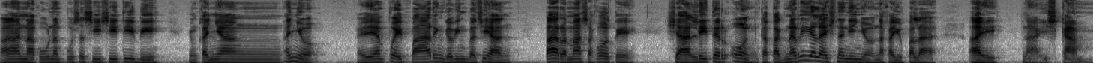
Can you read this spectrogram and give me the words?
ah, nakunan po sa CCTV yung kanyang anyo, ayan po ay paring gawing basihan para masakote siya later on kapag na-realize na ninyo na kayo pala ay na-scam.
